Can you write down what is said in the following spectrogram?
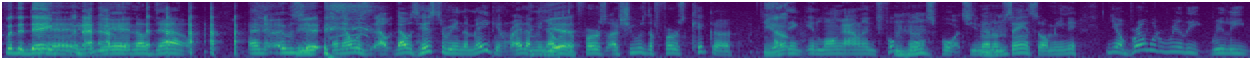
for the day when yeah, that yeah, happened. no doubt. And it was, Yeah. and that was that was history in the making, right? I mean, that Yeah. was the first. Uh, she was the first kicker, I Yep. Mm-hmm. think, in Long Island football sports. You know what I'm saying? So I mean, it, you know, Brentwood really, really,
